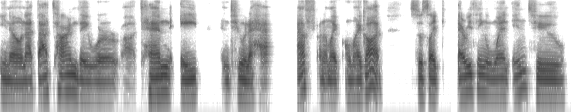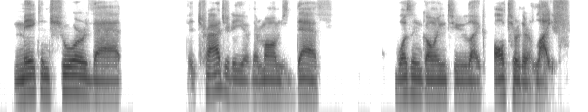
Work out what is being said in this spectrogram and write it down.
you know, and at that time they were uh, 10, 8, and two and a half. And I'm like, oh my God, so it's like everything went into making sure that the tragedy of their mom's death wasn't going to like alter their life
